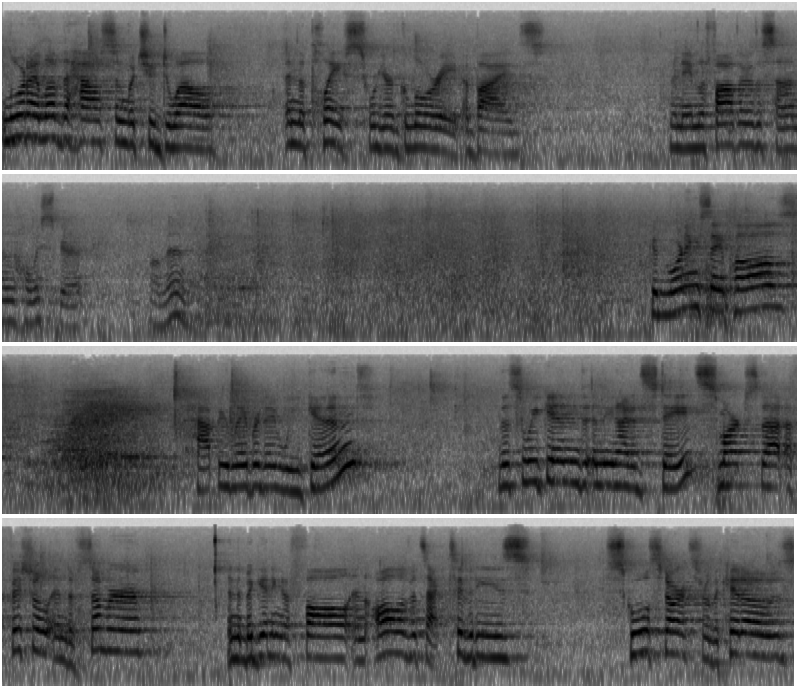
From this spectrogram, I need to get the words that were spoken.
Lord, I love the house in which you dwell and the place where your glory abides. In the name of the Father, the Son, and the Holy Spirit. Amen. Good morning, St. Paul's. Happy Labor Day weekend. This weekend in the United States marks that official end of summer and the beginning of fall and all of its activities. School starts for the kiddos,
